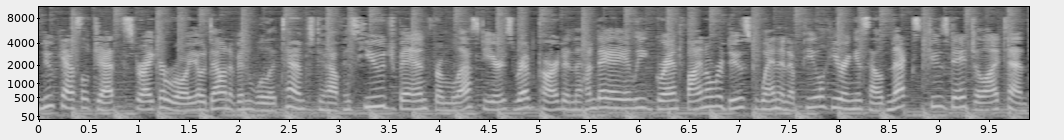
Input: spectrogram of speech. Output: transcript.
Newcastle Jets striker Roy O'Donovan will attempt to have his huge ban from last year's red card in the Hyundai A-League Grand Final reduced when an appeal hearing is held next Tuesday, July 10.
